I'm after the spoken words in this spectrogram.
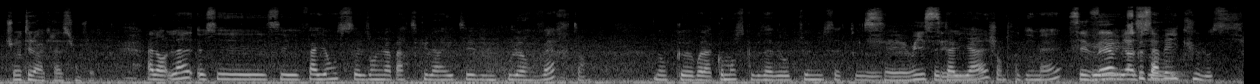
J'ai toujours été dans la création, en fait. Alors là, euh, ces, ces faïences, elles ont eu la particularité d'une couleur verte. Donc euh, voilà, comment est-ce que vous avez obtenu cette, euh, oui, cet alliage entre guillemets? C'est vert Est-ce grâce que ça véhicule aussi?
